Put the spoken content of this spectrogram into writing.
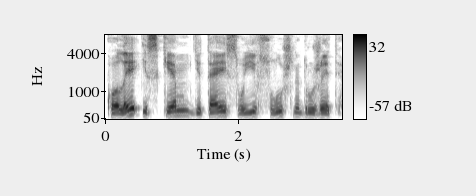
коли і з ким дітей своїх слушне дружити.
